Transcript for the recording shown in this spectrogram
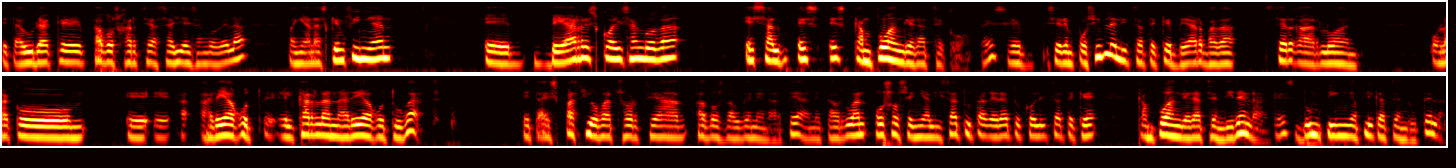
eta eurak eh, ados jartzea zaila izango dela, baina azken finean, e, beharrezkoa izango da ez, ez, ez kanpoan geratzeko. Ez? E, zeren posible litzateke behar bada zerga arloan olako e, e, areagot, elkarlan areagotu bat eta espazio bat sortzea ados daudenen artean. Eta orduan oso seinalizatuta geratuko litzateke kanpoan geratzen direnak, ez? dumping aplikatzen dutela.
